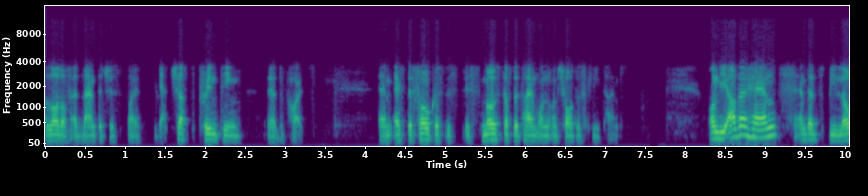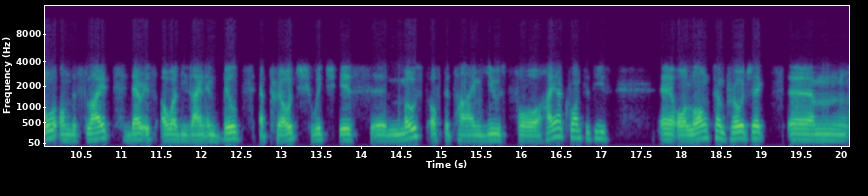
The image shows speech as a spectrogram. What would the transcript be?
a lot of advantages by yeah, just printing uh, the parts. Um, as the focus is, is, most of the time on, on shortest lead times. On the other hand, and that's below on the slide, there is our design and build approach, which is uh, most of the time used for higher quantities uh, or long-term projects. Um,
